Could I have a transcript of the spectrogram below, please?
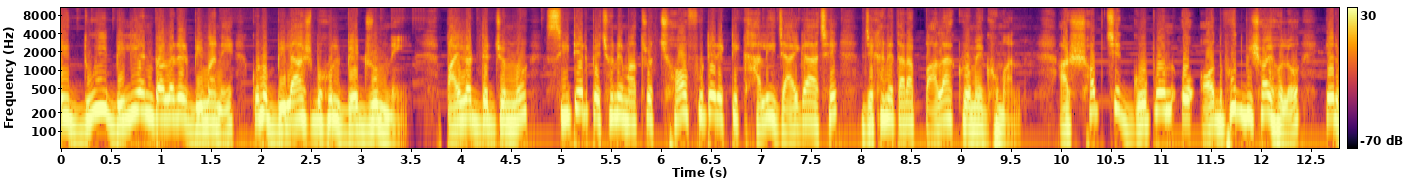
এই দুই বিলিয়ন ডলারের বিমানে কোনো বিলাসবহুল বেডরুম নেই। পাইলটদের জন্য সিটের পেছনে মাত্র ছ ফুটের একটি খালি জায়গা আছে, যেখানে তারা পালাক্রমে ঘুমান। আর সবচেয়ে গোপন ও অদ্ভুত বিষয় হল এর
